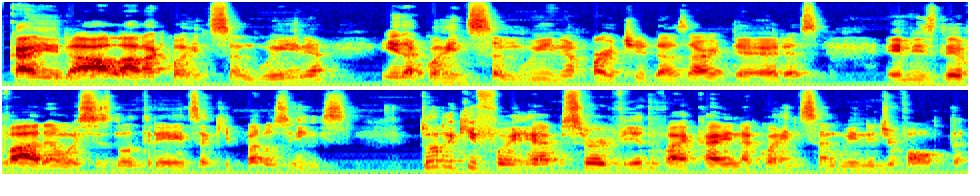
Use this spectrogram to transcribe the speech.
cairá lá na corrente sanguínea e da corrente sanguínea, a partir das artérias, eles levarão esses nutrientes aqui para os rins. Tudo que foi reabsorvido vai cair na corrente sanguínea de volta,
